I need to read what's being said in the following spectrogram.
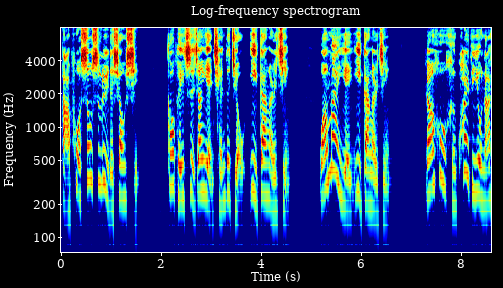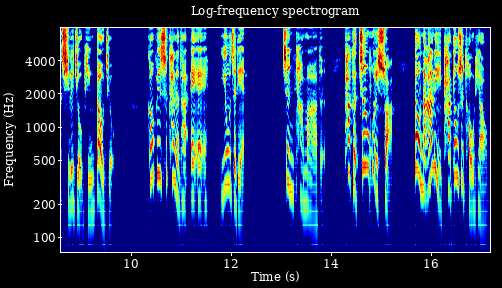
打破收视率的消息。高培志将眼前的酒一干而尽，王曼也一干而尽。然后很快的又拿起了酒瓶倒酒，高培志看着他，哎哎哎，悠着点，真他妈的，他可真会耍，到哪里他都是头条，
